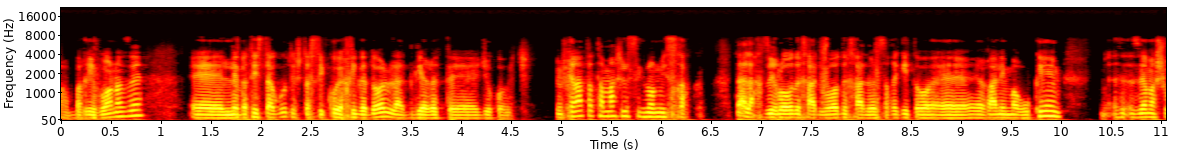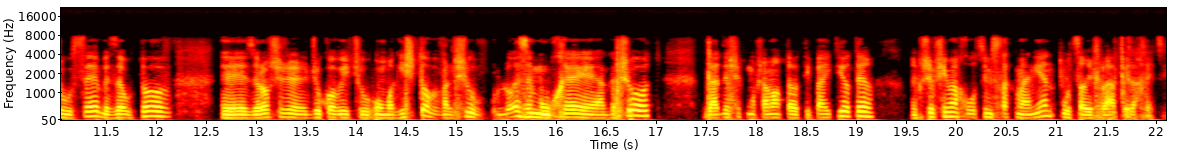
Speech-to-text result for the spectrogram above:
ברבעון הזה, אה, לבטיסטה הגות יש את הסיכוי הכי גדול לאתגר את אה, ג'וקוביץ'. מבחינת התאמה של סגנון משחק. אתה יודע, להחזיר לו עוד אחד ועוד אחד ולשחק איתו אה, ראלים ארוכים, זה מה שהוא עושה, בזה הוא טוב. זה לא שג'וקוביץ' הוא, הוא מרגיש טוב, אבל שוב, הוא לא איזה מומחה הגשות, והדשא, כמו שאמרת, הוא טיפה איטי יותר. אני חושב שאם אנחנו רוצים משחק מעניין, הוא צריך להפיל לחצי.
